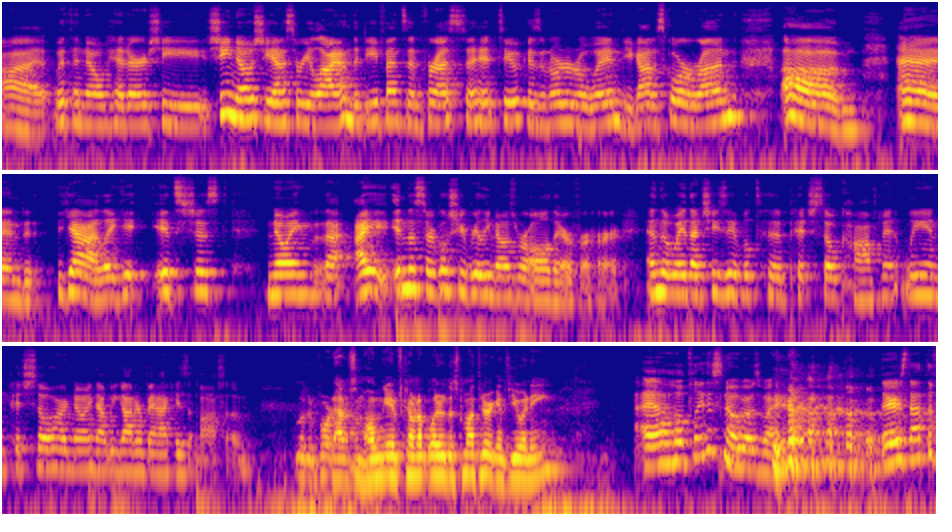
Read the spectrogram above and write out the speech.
uh, with a no hitter, she she knows she has to rely on the defense and for us to hit too. Because in order to win, you got to score a run. Um, and yeah, like it, it's just knowing that I in the circle, she really knows we're all there for her, and the way that she's able to pitch so confidently and pitch so hard, knowing that we got her back, is awesome. Looking forward to having some home games coming up later this month here against UNE. Uh, hopefully the snow goes away. there's that. The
